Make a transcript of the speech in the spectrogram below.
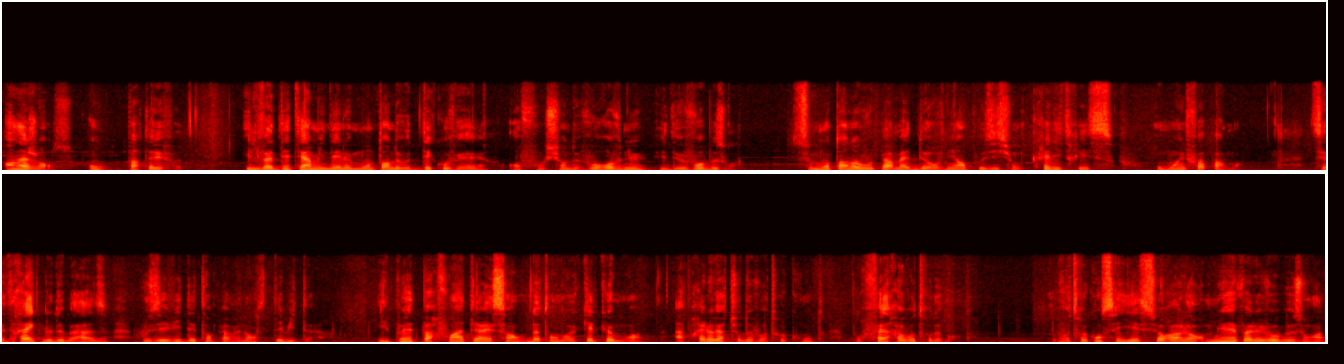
en agence ou par téléphone. Il va déterminer le montant de votre découvert en fonction de vos revenus et de vos besoins. Ce montant doit vous permettre de revenir en position créditrice au moins une fois par mois. Cette règle de base vous évite d'être en permanence débiteur. Il peut être parfois intéressant d'attendre quelques mois après l'ouverture de votre compte pour faire votre demande. Votre conseiller saura alors mieux évaluer vos besoins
